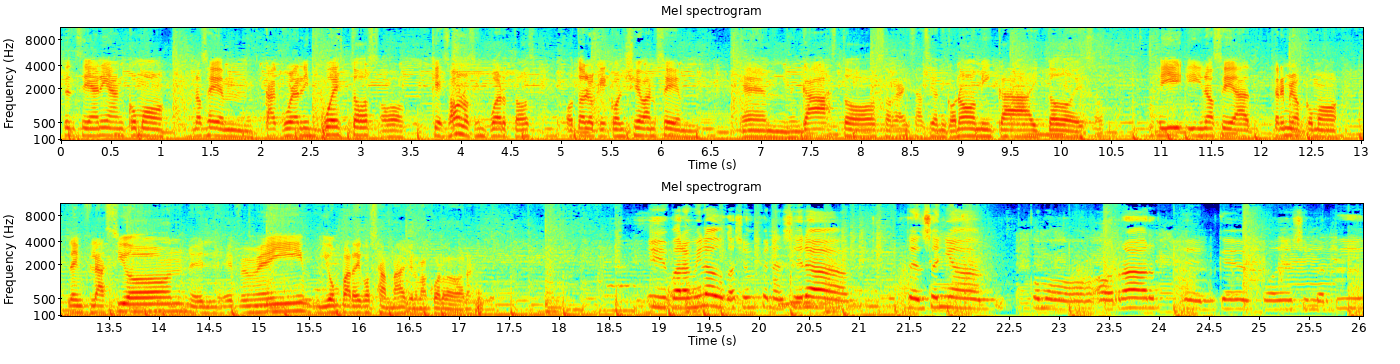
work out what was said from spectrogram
te enseñarían cómo, no sé, calcular impuestos o qué son los impuestos o todo lo que conlleva, no sé, en, en gastos, organización económica y todo eso. Y, y, no sé, a términos como la inflación, el FMI y un par de cosas más que no me acuerdo ahora. Y para mí la educación financiera te enseña cómo ahorrar, en qué podés invertir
